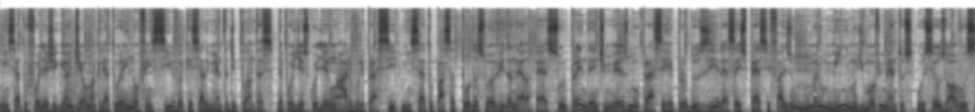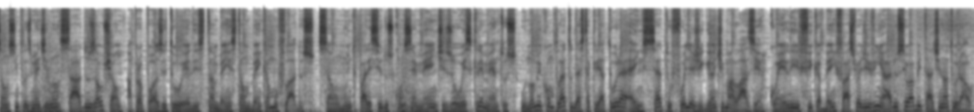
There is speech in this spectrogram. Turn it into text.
O inseto folha gigante é uma criatura inofensiva que se alimenta de plantas. Depois de escolher uma árvore para si, o inseto passa toda a sua vida nela. É surpreendente mesmo para se reproduzir, essa espécie faz um número mínimo de movimentos. Os seus ovos são simplesmente lançados ao chão. A propósito, eles também estão bem camuflados. São muito parecidos com sementes ou excrementos. O nome completo desta criatura é inseto folha gigante malásia. Com ele fica bem fácil adivinhar o seu habitat natural.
